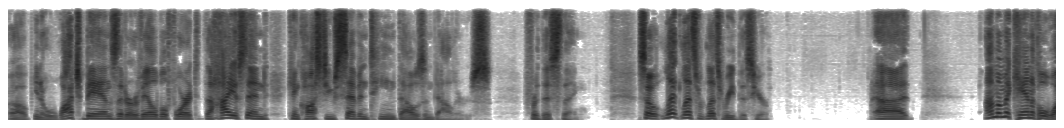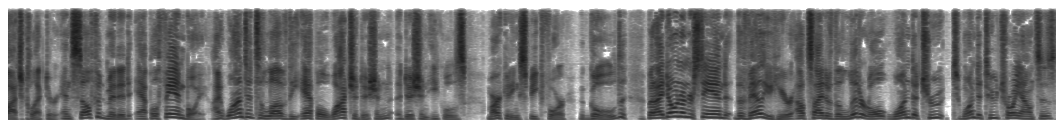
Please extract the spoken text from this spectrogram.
uh, you know, watch bands that are available for it, the highest end can cost you $17,000 for this thing. So let, let's, let's read this here. Uh, I'm a mechanical watch collector and self admitted Apple fanboy. I wanted to love the Apple Watch Edition, edition equals marketing speak for gold, but I don't understand the value here outside of the literal one to two, one to two troy ounces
